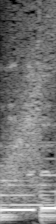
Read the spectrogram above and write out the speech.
you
